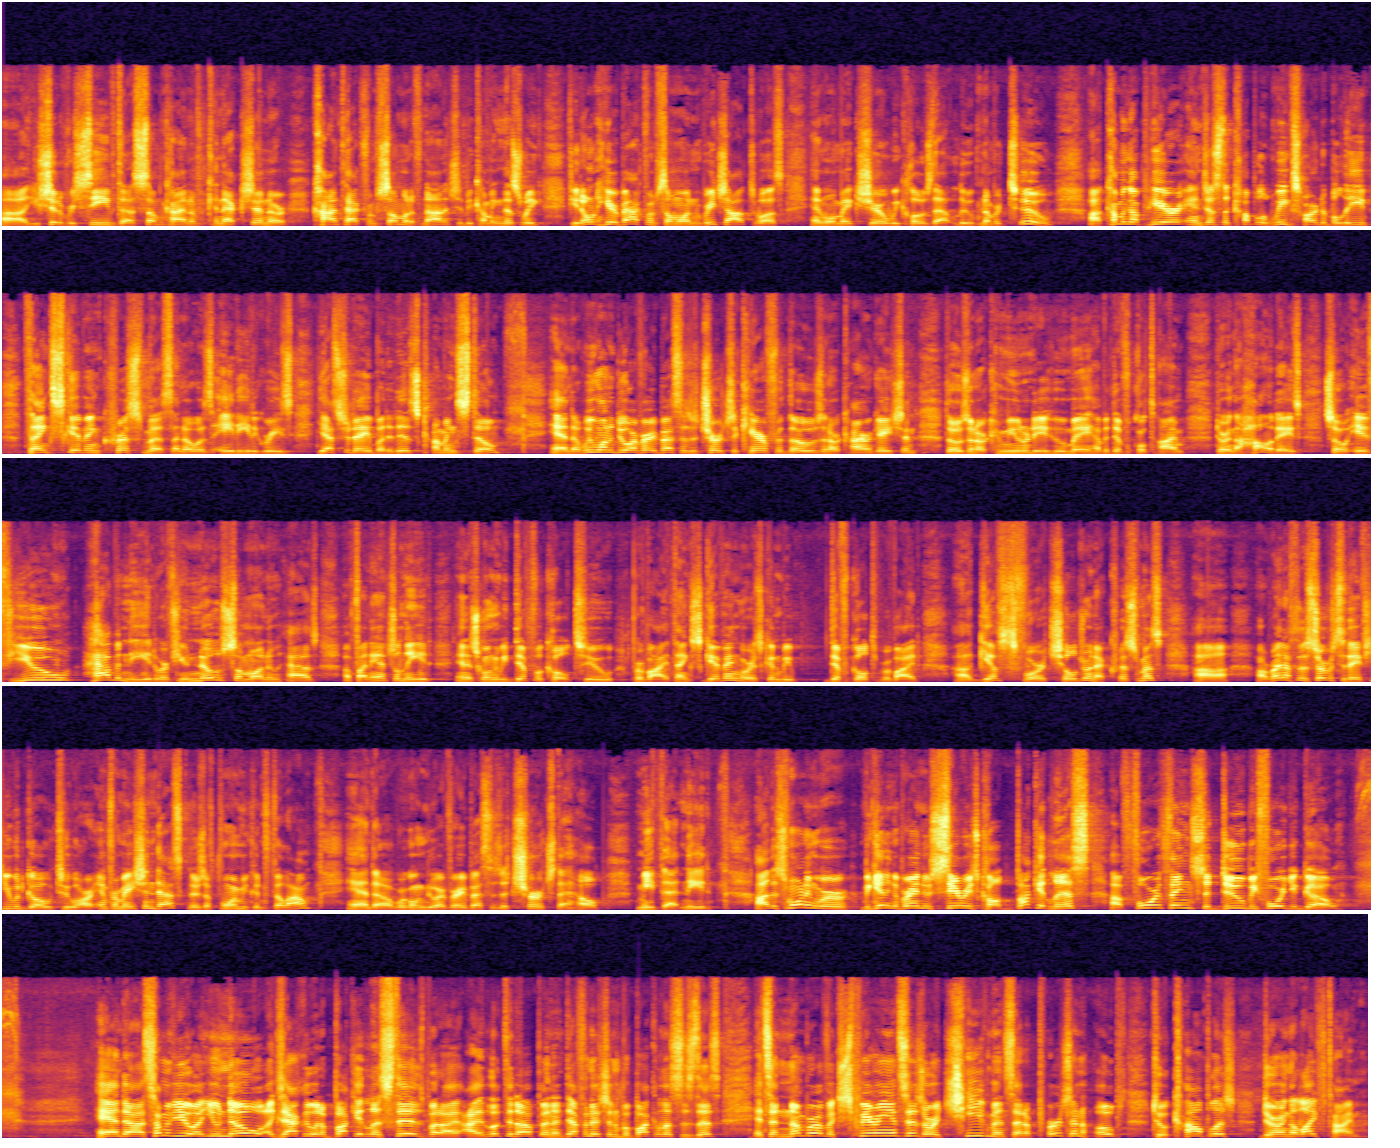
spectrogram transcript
Uh, you should have received uh, some kind of connection or contact from someone. If not, it should be coming this week. If you don't hear back from someone, reach out to us and we'll make sure we close that loop. Number two, uh, coming up here in just a couple of weeks, hard to believe, Thanksgiving, Christmas. I know it was 80 degrees yesterday, but it is coming still. And uh, we want to do our very best as a church to care for those in our congregation, those in our community who may have a difficult time during the holidays. So if you have a need or if you know someone who has a financial need and it's going to be difficult to provide Thanksgiving or it's going to be difficult to provide uh, gifts for children at Christmas. Uh, uh, right after the service today, if you would go to our information desk, there's a form you can fill out, and uh, we're going to do our very best as a church to help meet that need. Uh, this morning, we're beginning a brand new series called Bucket List uh, Four Things to Do Before You Go. And uh, some of you, uh, you know exactly what a bucket list is, but I, I, looked it up, and a definition of a bucket list is this it's a number of experiences or achievements that a person hopes to accomplish during a lifetime.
